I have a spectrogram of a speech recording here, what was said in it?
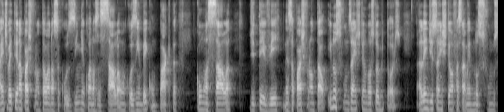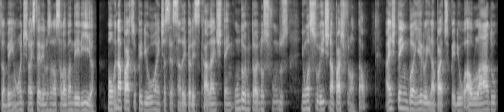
A gente vai ter na parte frontal a nossa cozinha com a nossa sala, uma cozinha bem compacta, com uma sala de TV nessa parte frontal. E nos fundos a gente tem o nosso dormitório. Além disso, a gente tem um afastamento nos fundos também, onde nós teremos a nossa lavanderia. Bom, e na parte superior, a gente acessando aí pela escada, a gente tem um dormitório nos fundos e uma suíte na parte frontal. A gente tem um banheiro aí na parte superior ao lado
